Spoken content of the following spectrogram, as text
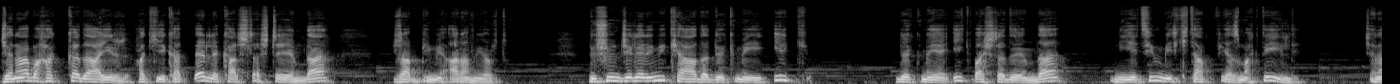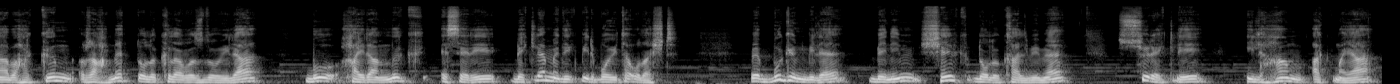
Cenab-ı Hakk'a dair hakikatlerle karşılaştığımda Rabbimi aramıyordum. Düşüncelerimi kağıda dökmeyi ilk dökmeye ilk başladığımda niyetim bir kitap yazmak değildi. Cenab-ı Hakk'ın rahmet dolu kılavuzluğuyla bu hayranlık eseri beklenmedik bir boyuta ulaştı. Ve bugün bile benim şevk dolu kalbime sürekli ilham akmaya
